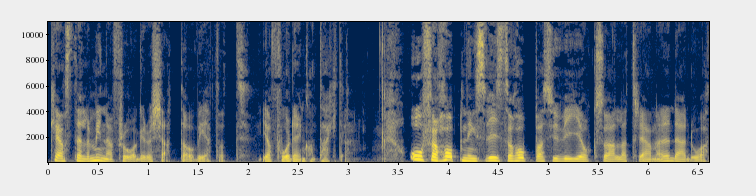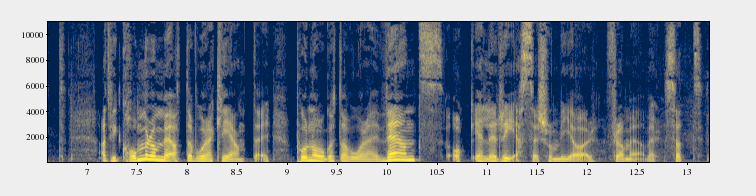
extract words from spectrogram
kan jag ställa mina frågor och chatta och veta att jag får den kontakten. Och förhoppningsvis så hoppas ju vi också alla tränare där då att, att vi kommer att möta våra klienter på något av våra events och eller resor som vi gör framöver. Så att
